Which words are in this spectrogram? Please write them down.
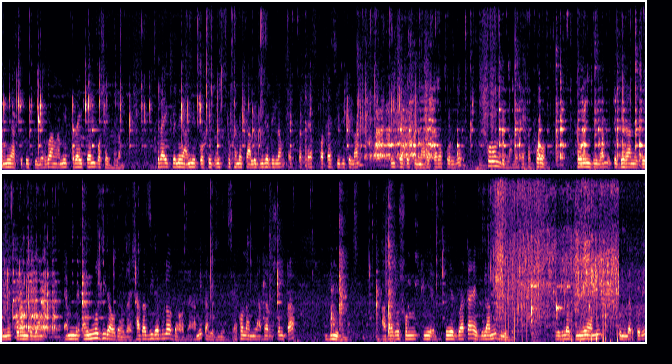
আমি আস্তে করে তুলে এবং আমি ফ্রাই প্যান বসাই দিলাম। ফ্রাই প্যানে আমি কত একটুখানি কালো জিরে দিলাম, একটা তেজপাতা ছিঁড়ে দিলাম এইটাকে একটু নাড়াচাড়া করব। ফোড়ন দিলাম, এটা একটা ফোড়ন। ফোড়ন দিলাম একটু ঘেরানোর জন্য ফোড়ন দিলাম। এমনি, অন্য জিরাও দেওয়া যায়, সাদা জিরাগুলোও দেওয়া যায়, আমি কালো জিরা দিচ্ছি এখন আমি আদা রসুনটা দিয়ে দেবো আদা, রসুন, পেঁয়াজ বাটা, এগুলো আমি দিয়ে দেবো। এগুলো দিয়ে আমি সুন্দর করে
